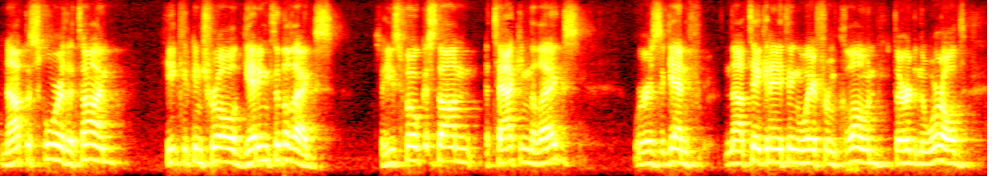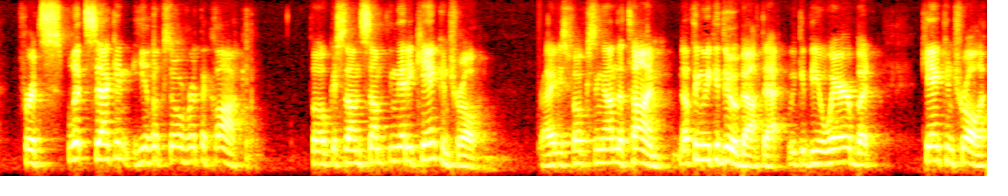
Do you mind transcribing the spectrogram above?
Not the score at the time. He could control getting to the legs. So he's focused on attacking the legs. Whereas again, not taking anything away from Colon, third in the world, for a split second, he looks over at the clock, focused on something that he can't control. Right? He's focusing on the time. Nothing we could do about that. We could be aware, but can't control it.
